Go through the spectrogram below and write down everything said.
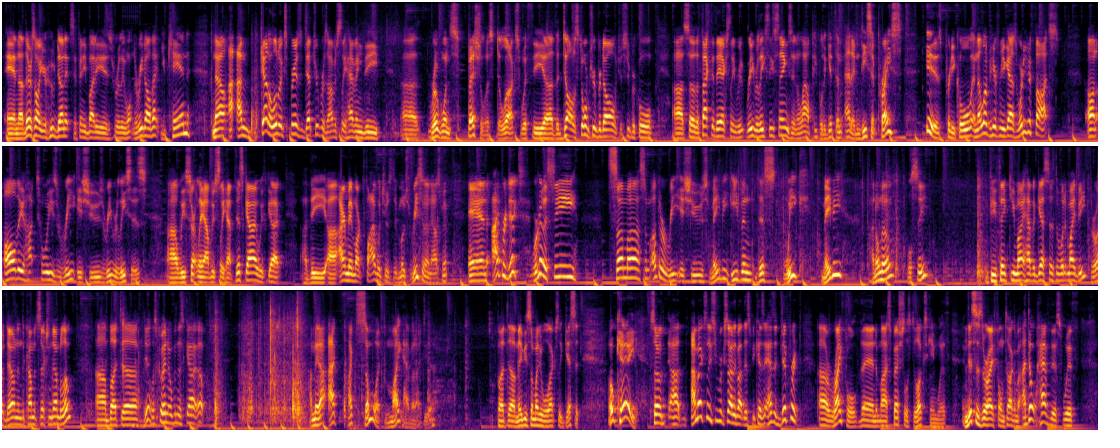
And uh, there's all your whodunits. If anybody is really wanting to read all that, you can. Now, I, am got a little experience with Death Troopers, obviously having the uh, Rogue One Specialist Deluxe with the uh, the doll, the Stormtrooper doll, which is super cool. Uh, so the fact that they actually re-release these things and allow people to get them at a decent price is pretty cool. And I'd love to hear from you guys. What are your thoughts on all the Hot Toys reissues, re-releases? Uh, we certainly obviously have this guy. We've got uh, the uh, Iron Man Mark V, which was the most recent announcement. And I predict we're going to see some uh, some other reissues, maybe even this week. Maybe. I don't know. We'll see. If you think you might have a guess as to what it might be, throw it down in the comment section down below. Uh, but uh, yeah, let's go ahead and open this guy up. I mean, I, I, I somewhat might have an idea but uh, maybe somebody will actually guess it. Okay, so uh, I'm actually super excited about this because it has a different uh, rifle than my Specialist Deluxe came with. And this is the rifle I'm talking about. I don't have this with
